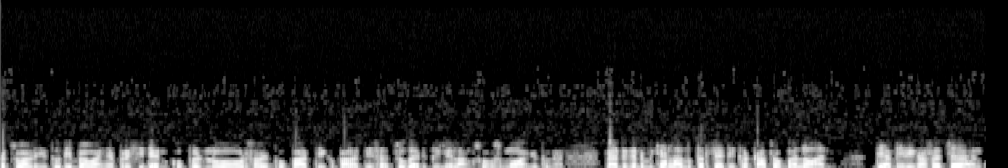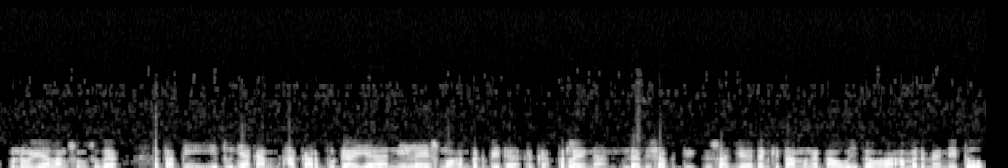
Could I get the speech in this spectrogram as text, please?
kecuali itu di bawahnya presiden, gubernur, sampai bupati, kepala desa juga dipilih langsung semua gitu kan. Nah dengan demikian lalu terjadi kekacau balauan. Di Amerika saja yang gubernur ya langsung juga. Tetapi itunya kan akar budaya, nilai semua kan berbeda, berlainan. Tidak bisa begitu saja. Dan kita mengetahui bahwa amandemen itu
